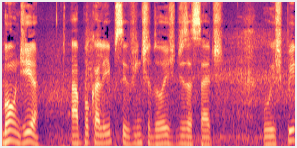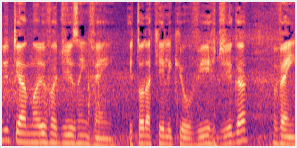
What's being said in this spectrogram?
Bom dia. Apocalipse 22, 17. O Espírito e a noiva dizem: Vem, e todo aquele que ouvir, diga: Vem.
